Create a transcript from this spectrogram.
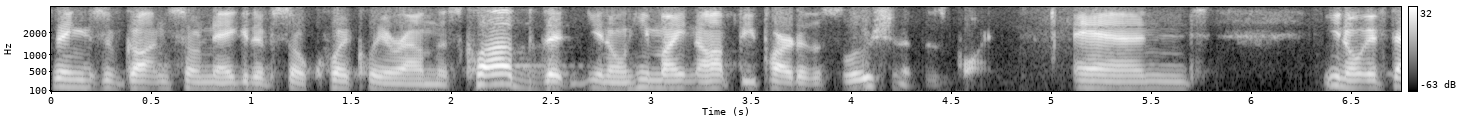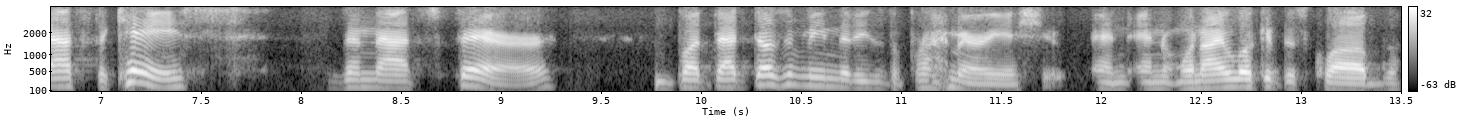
things have gotten so negative so quickly around this club that you know he might not be part of the solution at this point. And you know, if that's the case, then that's fair. But that doesn't mean that he's the primary issue. And and when I look at this club,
